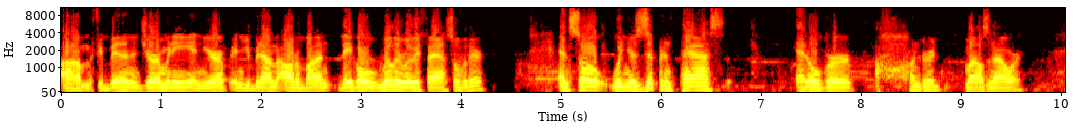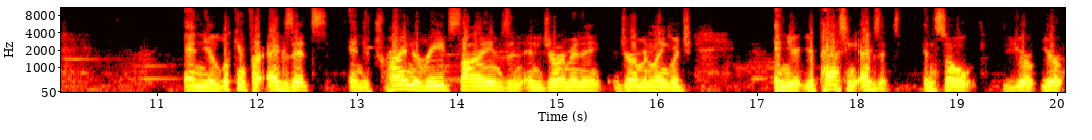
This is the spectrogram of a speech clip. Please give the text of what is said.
Um, if you've been in Germany and Europe and you've been on the Autobahn, they go really, really fast over there. And so when you're zipping past at over 100 miles an hour and you're looking for exits and you're trying to read signs in, in German, German language and you're, you're passing exits. And so you're, you're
